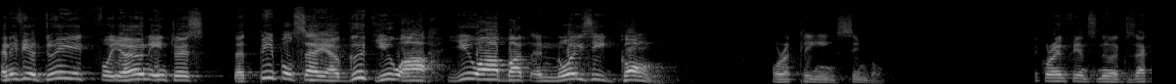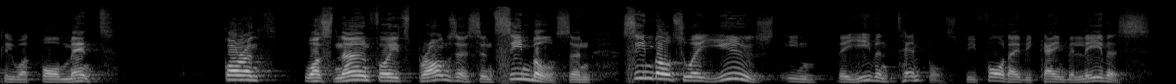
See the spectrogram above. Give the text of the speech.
And if you're doing it for your own interest, that people say how good you are, you are but a noisy gong or a clinging cymbal. The Corinthians knew exactly what Paul meant. Corinth was known for its bronzes and cymbals, and cymbals were used in the heathen temples before they became believers.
